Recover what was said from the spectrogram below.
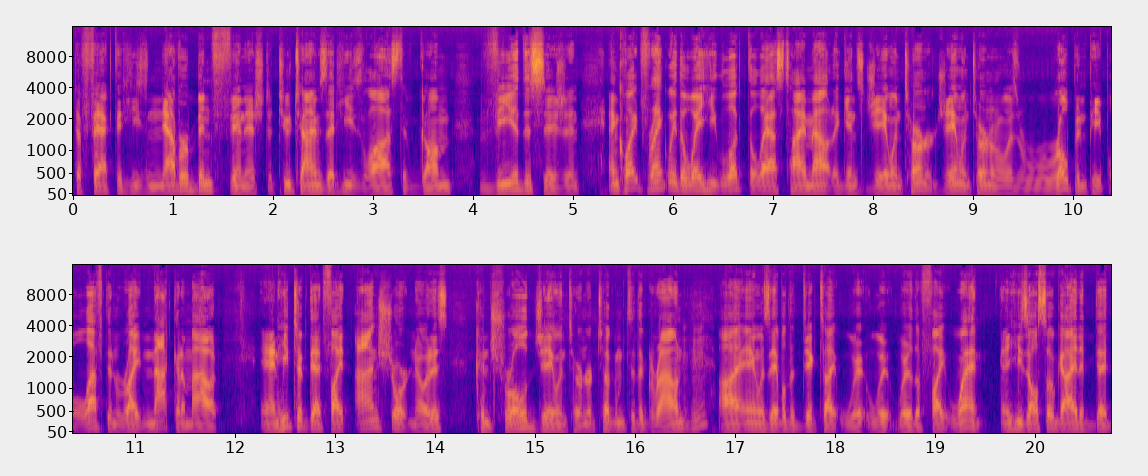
the fact that he's never been finished, the two times that he's lost have gone via decision, and quite frankly, the way he looked the last time out against Jalen Turner. Jalen Turner was roping people left and right, knocking them out. And he took that fight on short notice, controlled Jalen Turner, took him to the ground, uh, and was able to dictate where, where, where the fight went. And he's also a guy that, that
